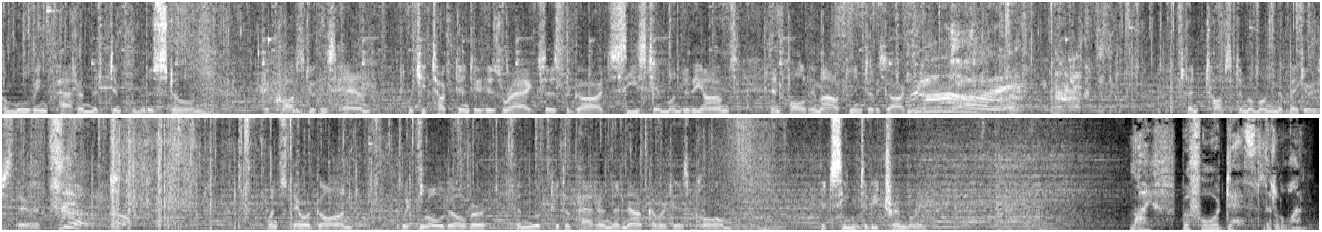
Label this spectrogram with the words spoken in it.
a moving pattern that dimpled the stone. It crossed to his hand, which he tucked into his rags as the guard seized him under the arms and hauled him out into the garden. Then tossed him among the beggars there. Once they were gone, Wit rolled over and looked at the pattern that now covered his palm. It seemed to be trembling. Life before death, little one.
